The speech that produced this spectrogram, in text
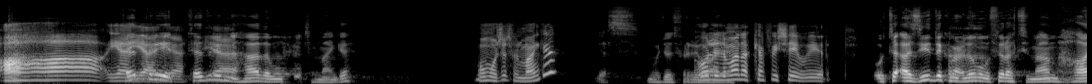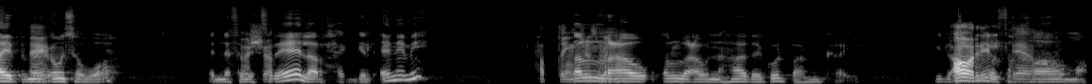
آه يا يا تدري يا تدري يا. إن هذا مو موجود في المانجا؟ مو موجود في المانجا؟ بس موجود في هو الرواية للأمانة كان في شيء weird وتزيدك ال- معلومة مثيرة اهتمام hype إيه. ملعون سووه انه في؟ ال trailer حق الأنمي حاطين. طلعوا طلعوا إن هذا يقول بانكاي. really؟ الفخامة.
